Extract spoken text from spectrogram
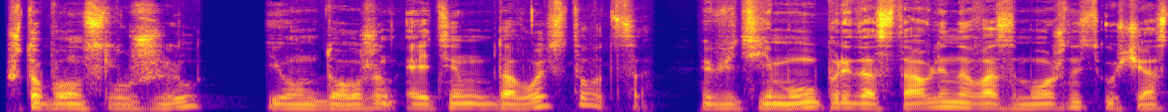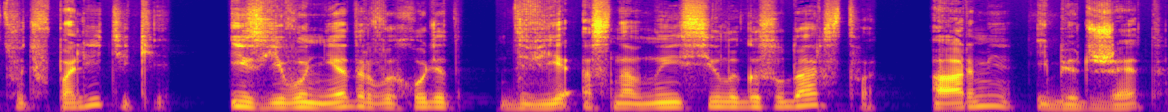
чтобы он служил, и он должен этим довольствоваться. Ведь ему предоставлена возможность участвовать в политике. Из его недр выходят две основные силы государства — армия и бюджет.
